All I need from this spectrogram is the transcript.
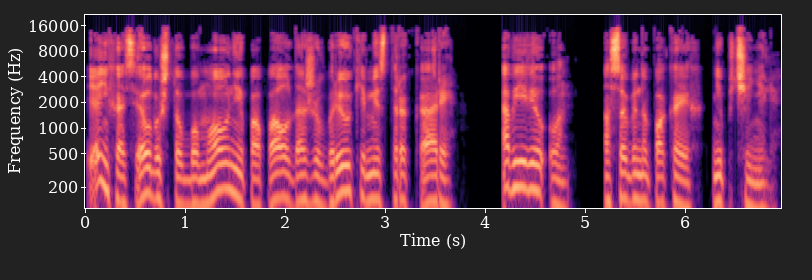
я не хотел бы, чтобы молния попала даже в брюки мистера Карри, — объявил он особенно пока их не починили.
